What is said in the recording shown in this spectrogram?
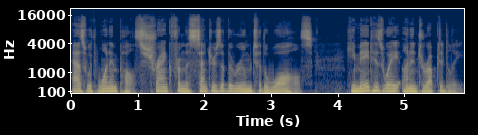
as with one impulse, shrank from the centers of the room to the walls, he made his way uninterruptedly,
